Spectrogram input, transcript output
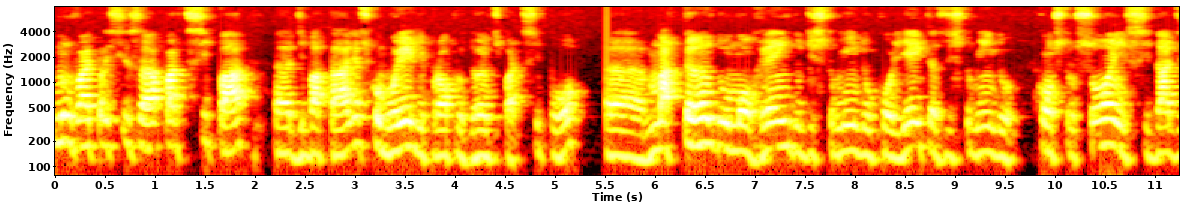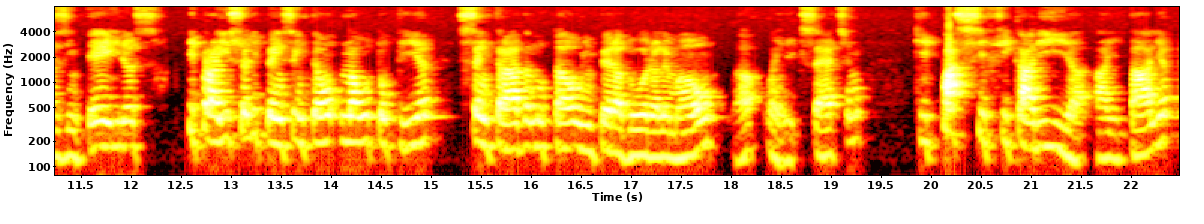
não vai precisar participar uh, de batalhas como ele próprio Dante participou, uh, matando, morrendo, destruindo colheitas, destruindo construções, cidades inteiras. E para isso ele pensa então na utopia centrada no tal imperador alemão, tá? o Henrique VII, que pacificaria a Itália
